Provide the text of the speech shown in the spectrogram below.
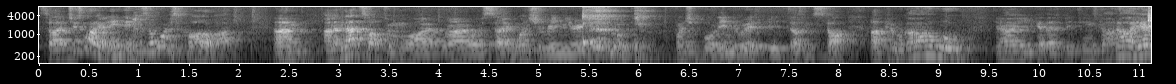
So just like anything, it's always follow up. Um, and then that's often why, why I always say, once you're in, you're in, you're good. Once you're bought into it, it doesn't stop. Uh, people go, oh, well, you know, you get those big things going, oh, yeah,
